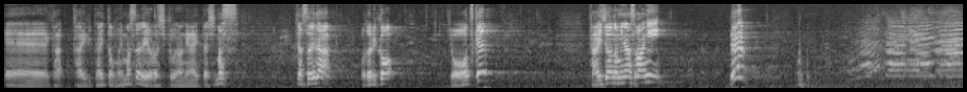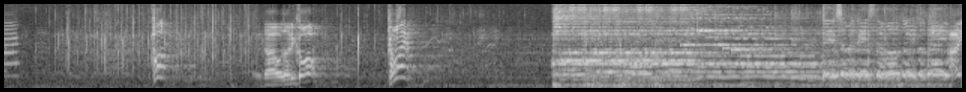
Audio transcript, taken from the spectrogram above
えー、帰りたいと思いますのでよろしくお願いいたします。じゃあそれでは踊り子気をつけ。会場の皆様に礼では踊り子構え!はい。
